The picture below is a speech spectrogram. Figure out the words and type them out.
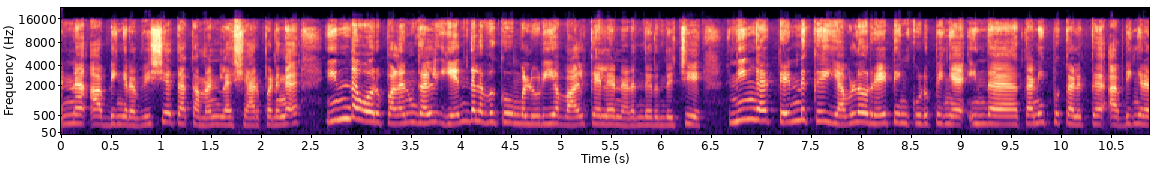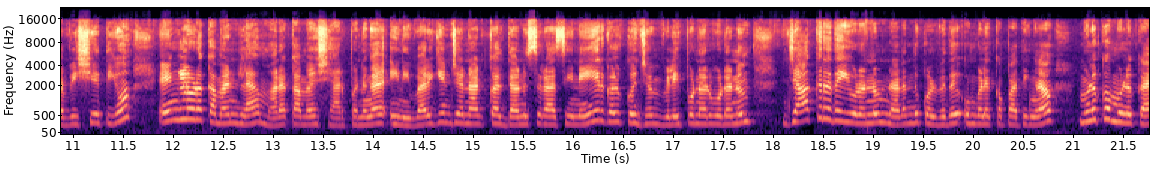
என்ன அப்படிங்கிற விஷயத்த கமெண்ட்ல ஷேர் பண்ணுங்க. இந்த ஒரு பலன்கள் எந்த அளவுக்கு உங்களுடைய வாழ்க்கையில நடந்திருந்துச்சு? நீங்க டென்னுக்கு எவ்வளோ ரேட்டிங் கொடுப்பீங்க? இந்த கணிப்புகளுக்கு அப்படிங்கிற விஷயத்தையும் எங்களோட கமெண்ட்ல மறக்காம ஷேர் பண்ணுங்க. இனி வருகிற வருகின்ற நாட்கள் தனுசு ராசி நேயர்கள் கொஞ்சம் விழிப்புணர்வுடனும் ஜாக்கிரதையுடனும் நடந்து கொள்வது உங்களுக்கு பார்த்தீங்கன்னா முழுக்க முழுக்க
